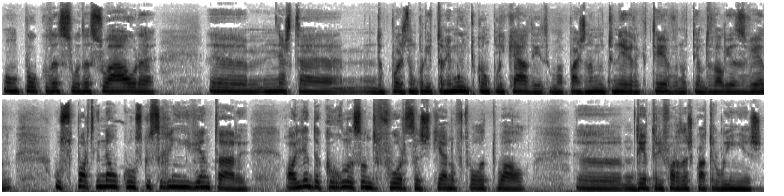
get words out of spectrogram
um pouco da sua, da sua aura nesta, depois de um período também muito complicado e de uma página muito negra que teve no tempo de Vale Azevedo, o Sporting não conseguiu se reinventar. Olhando a correlação de forças que há no futebol atual, dentro e fora das quatro linhas,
